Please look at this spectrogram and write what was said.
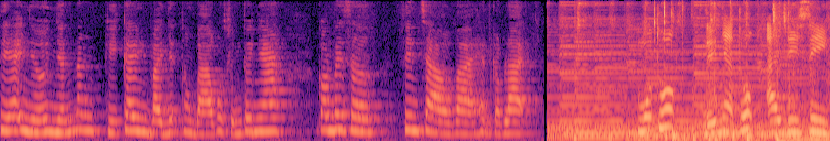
thì hãy nhớ nhấn đăng ký kênh và nhận thông báo của chúng tôi nha. Còn bây giờ, xin chào và hẹn gặp lại. Mua thuốc đến nhà thuốc IDC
